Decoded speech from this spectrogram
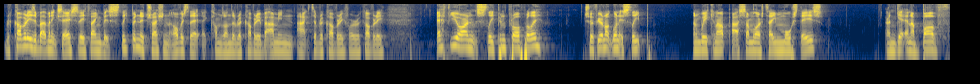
recovery is a bit of an accessory thing, but sleep and nutrition obviously it comes under recovery. But I mean active recovery for recovery. If you aren't sleeping properly, so if you're not going to sleep and waking up at a similar time most days, and getting above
